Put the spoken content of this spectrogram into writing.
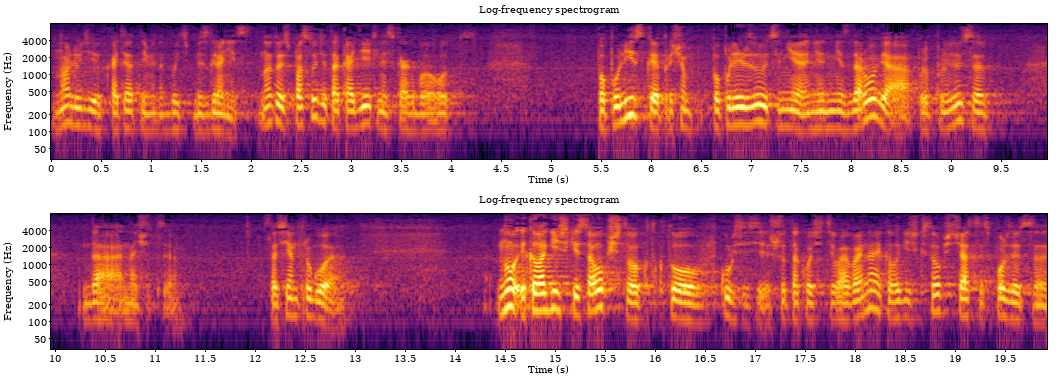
но люди хотят именно быть без границ. Ну, то есть, по сути, такая деятельность как бы вот популистская, причем популяризуется не, не, не здоровье, а популяризуется, да, значит, совсем другое. Ну, экологические сообщества, кто в курсе, что такое сетевая война, экологические сообщества часто используются,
